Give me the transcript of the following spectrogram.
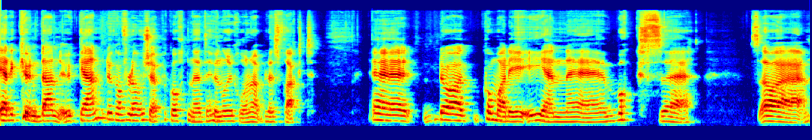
er det kun den uken du kan få lov å kjøpe kortene til 100 kroner pluss frakt. Eh, da kommer de i en eh, boks, eh, så eh,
